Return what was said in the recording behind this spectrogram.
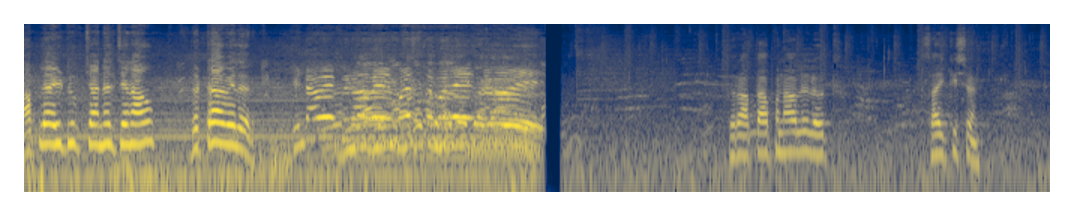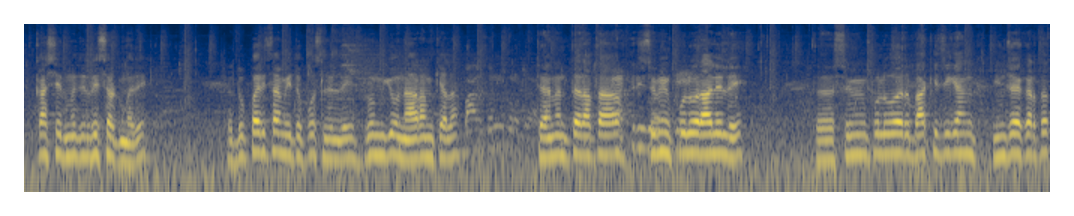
आपल्या यूट्यूब चॅनलचे नाव द ट्रॅव्हलर तर आता आपण आलेलो आहोत साई किशन काशीदमधील रिसॉर्टमध्ये तर दुपारीच आम्ही इथं पोचलेले रूम घेऊन आराम केला. त्यानंतर आता स्विमिंग पूलवर आलेले तर स्विमिंग पूलवर बाकीची गँग एन्जॉय करतात.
